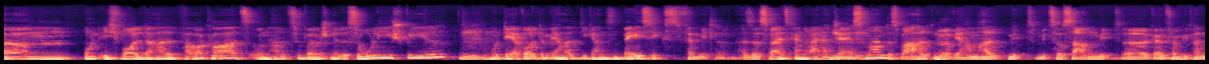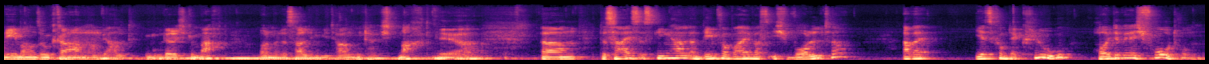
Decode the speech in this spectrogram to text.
Ähm, und ich wollte halt Power Chords und halt super schnelle Soli spielen. Mhm. Und der wollte mir halt die ganzen Basics vermitteln. Also es war jetzt kein reiner mhm. Jazzmann, das war halt nur, wir haben halt mit, mit so Sachen mit äh, Girl from Ipanema und so ein Kram, mhm. haben wir halt im Unterricht gemacht, weil man das halt im Gitarrenunterricht macht. Ja. Ähm, das heißt, es ging halt an dem vorbei, was ich wollte, aber jetzt kommt der Clou, heute wäre ich froh drum.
